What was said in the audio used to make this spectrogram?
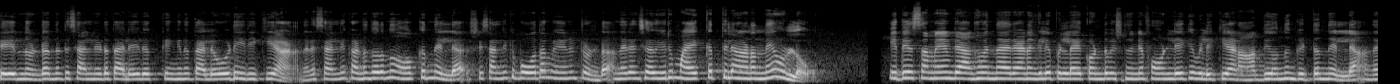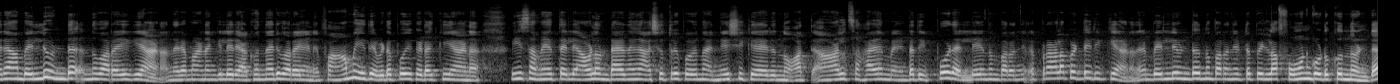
ചെയ്യുന്നുണ്ട്. എന്നിട്ട് ശാലിനിയുടെ തലയിലൊക്കെ ഇങ്ങനെ തലോടി ഇരിക്കുകയാണ് അന്നേരം ശാലിനി കണ്ണു തുറന്ന് നോക്കുന്നില്ല. പക്ഷേ ശാലിനിക്ക് ബോധം വീണിട്ടുണ്ട്. അന്നേരം ചെറിയൊരു മയക്കത്തിലാണെന്നേ ഉള്ളൂ. ഇതേ സമയം രാഘവൻ നായരാണെങ്കിൽ പിള്ളയെ കൊണ്ട് വിഷ്ണുവിനെ ഫോണിലേക്ക് വിളിക്കുകയാണ്. ആദ്യമൊന്നും കിട്ടുന്നില്ല. അന്നേരം ആ ബെല്ലുണ്ട് എന്ന് പറയുകയാണ്. അന്നേരമാണെങ്കിൽ രാഘവൻ നായർ പറയുകയാണ് ഫാം ചെയ്ത് എവിടെ പോയി കിടക്കുകയാണ്? ഈ സമയത്തല്ലേ അവൾ ഉണ്ടായിരുന്നെങ്കിൽ ആശുപത്രി പോയെന്ന് അന്വേഷിക്കുകയായിരുന്നു. ആൾ സഹായം വേണ്ടത് ഇപ്പോഴല്ലേ എന്നും പറഞ്ഞ് പ്രാളപ്പെട്ടിരിക്കുകയാണ്. അന്നേരം ബെല്ലുണ്ട് എന്ന് പറഞ്ഞിട്ട് പിള്ള ഫോൺ കൊടുക്കുന്നുണ്ട്.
